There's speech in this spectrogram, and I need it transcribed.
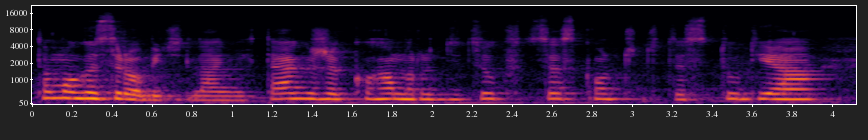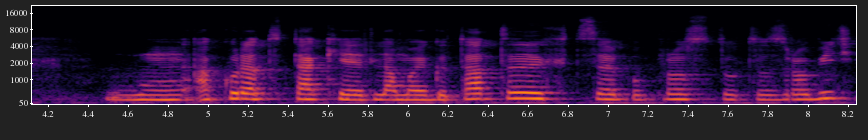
to mogę zrobić dla nich, tak? Że kocham rodziców, chcę skończyć te studia, mm, akurat takie dla mojego taty, chcę po prostu to zrobić.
